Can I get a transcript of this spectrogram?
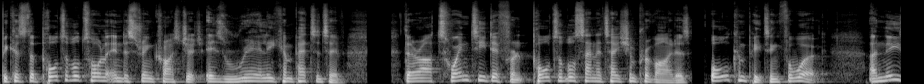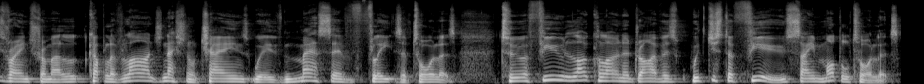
because the portable toilet industry in Christchurch is really competitive. There are 20 different portable sanitation providers all competing for work, and these range from a couple of large national chains with massive fleets of toilets to a few local owner drivers with just a few same model toilets.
